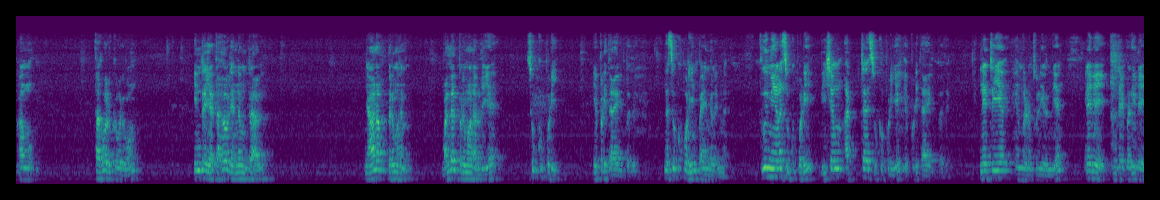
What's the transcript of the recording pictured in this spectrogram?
நாம் தகவலுக்கு வருவோம். இன்றைய தகவல் என்னவென்றால் ஞான பெருமகன் வள்ளல் பெருமான் அருடைய சுக்குப்பொடி எப்படி தயாரிப்பது? இந்த சுக்குப்பொடியின் பயன்கள் என்ன? தூய்மையான சுக்குப்பொடி விஷம் அற்ற சுக்குப்பொடியை எப்படி தயாரிப்பது? நேற்றைய உங்களிடம் சொல்லியிருந்தேன். எனவே இன்றைய பதிவிலே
